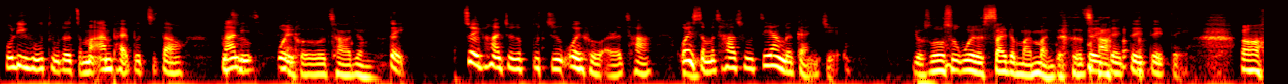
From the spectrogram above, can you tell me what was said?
糊里糊涂的怎么安排不知道，哪里为何而差这样子。对，最怕就是不知为何而插，为什么插出这样的感觉？有时候是为了塞得满满的而插对对对对对，啊，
